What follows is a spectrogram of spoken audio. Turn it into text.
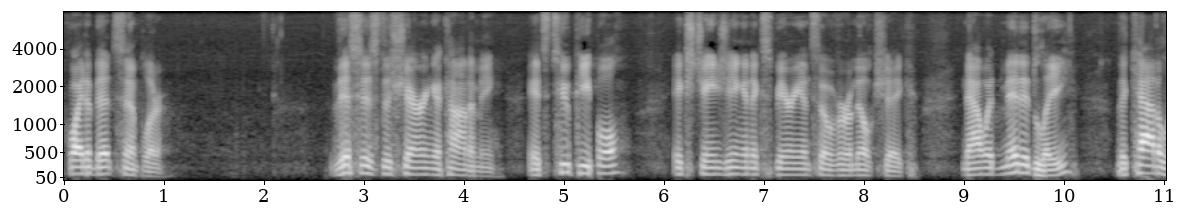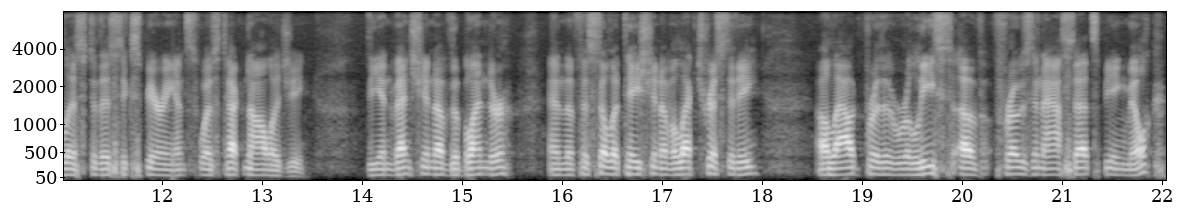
quite a bit simpler. This is the sharing economy. It's two people exchanging an experience over a milkshake. Now, admittedly, the catalyst to this experience was technology. The invention of the blender and the facilitation of electricity allowed for the release of frozen assets being milk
